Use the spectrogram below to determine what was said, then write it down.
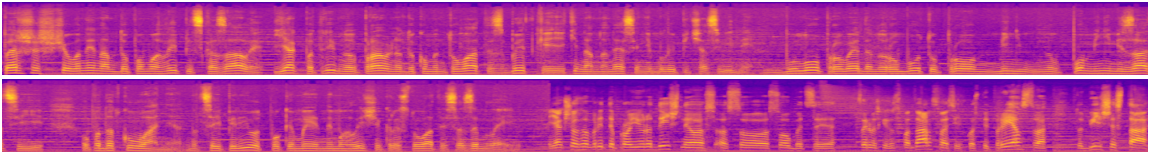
Перше, що вони нам допомогли, підсказали, як потрібно правильно документувати збитки, які нам нанесені були під час війни. Було проведено роботу про міні... ну, по мінімізації оподаткування на цей період, поки ми не могли ще користуватися землею. Якщо говорити про юридичні ос- осо- особи, це фермерські господарства, сільхозпідприємства, то більше ста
